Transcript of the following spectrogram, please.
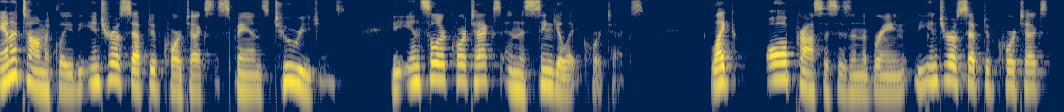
Anatomically, the interoceptive cortex spans two regions the insular cortex and the cingulate cortex. Like all processes in the brain, the interoceptive cortex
